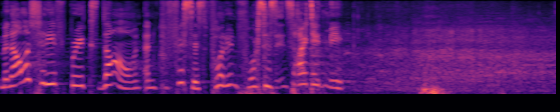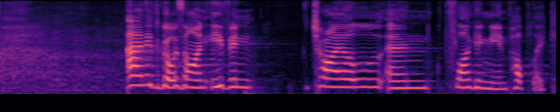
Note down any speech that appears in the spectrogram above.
Manal al-Sharif breaks down and confesses foreign forces incited me. and it goes on even trial and flogging me in public.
